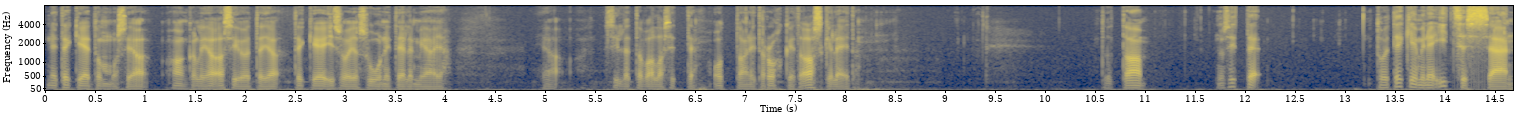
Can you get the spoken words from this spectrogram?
ne tekee tuommoisia hankalia asioita ja tekee isoja suunnitelmia ja, ja sillä tavalla sitten ottaa niitä rohkeita askeleita. Tota, no sitten tuo tekeminen itsessään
